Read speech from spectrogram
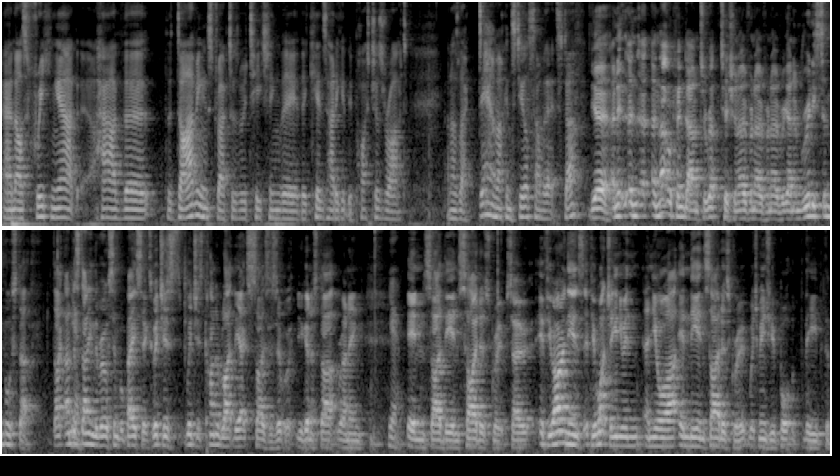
and I was freaking out how the the diving instructors were teaching their, their kids how to get their postures right. And I was like, damn, I can steal some of that stuff. Yeah, and it, and and that will come down to repetition over and over and over again, and really simple stuff like understanding the real simple basics, which is which is kind of like the exercises that you're going to start running Yeah. inside the insiders group. So if you are in the if you're watching and you're in and you are in the insiders group, which means you've bought the the,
